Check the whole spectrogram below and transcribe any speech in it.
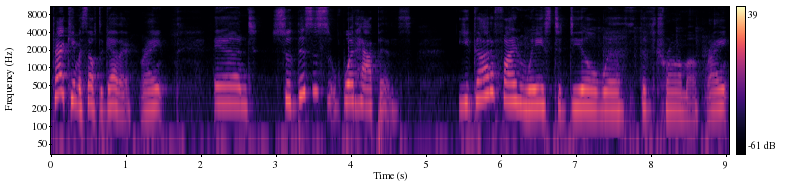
trying to keep myself together, right? And so this is what happens. You got to find ways to deal with the trauma, right?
